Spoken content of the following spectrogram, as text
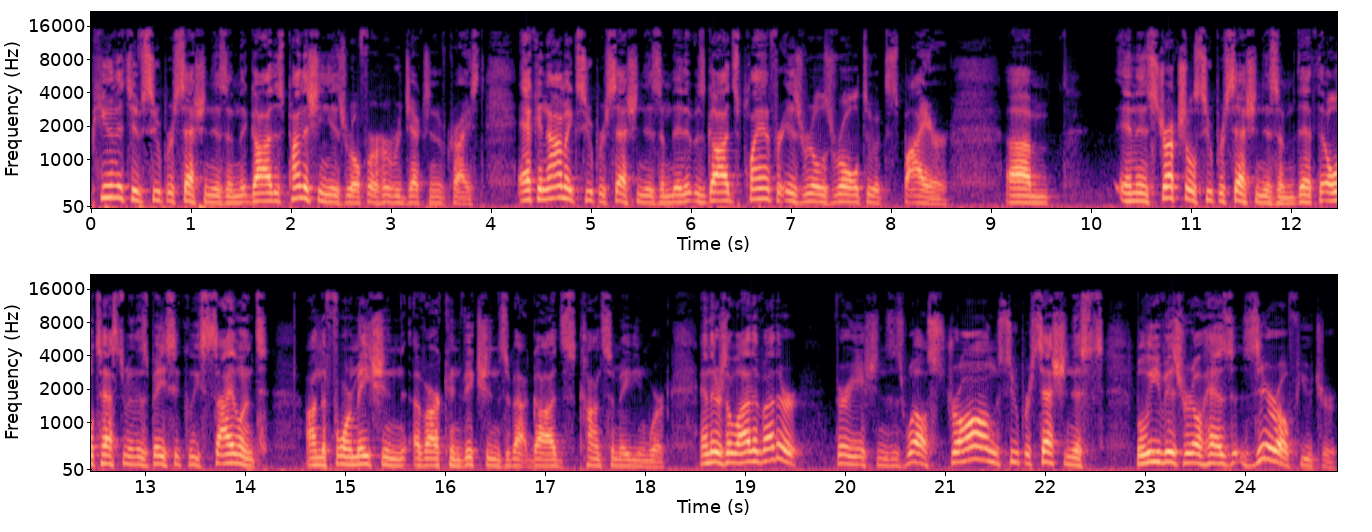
Punitive supersessionism, that God is punishing Israel for her rejection of Christ. Economic supersessionism, that it was God's plan for Israel's role to expire. Um, and then structural supersessionism, that the Old Testament is basically silent on the formation of our convictions about God's consummating work. And there's a lot of other variations as well. Strong supersessionists believe Israel has zero future.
